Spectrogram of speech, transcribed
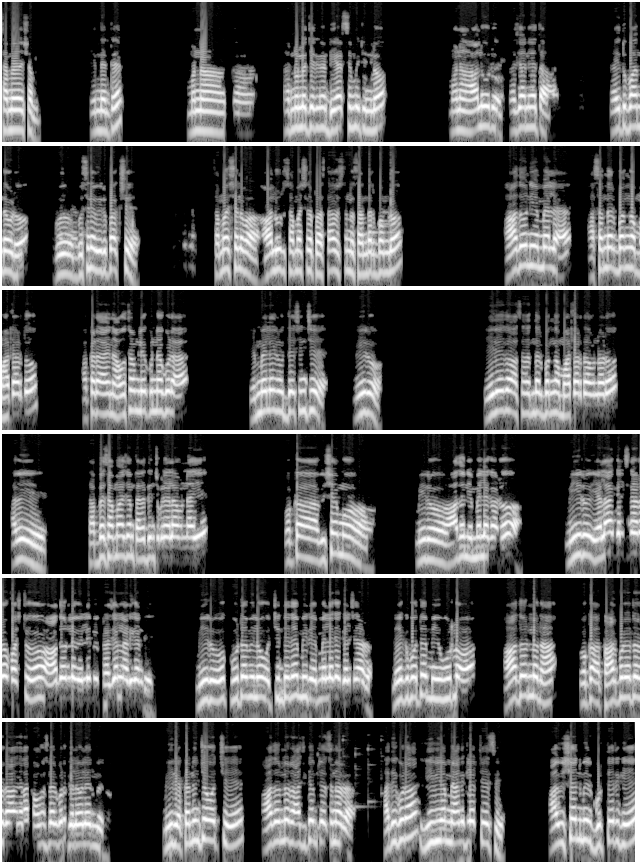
సమావేశం ఏంటంటే మన కర్నూలులో జరిగిన డిఆర్సీ మీటింగ్లో మన ఆలూరు ప్రజానేత రైతు బాంధవుడు గు- గుసిన విరూపాక్షి సమస్యల ఆలూరు సమస్యలు ప్రస్తావిస్తున్న సందర్భంలో ఆదోని ఎమ్మెల్యే అసందర్భంగా మాట్లాడుతూ అక్కడ ఆయన అవసరం లేకున్నా కూడా ఎమ్మెల్యేని ఉద్దేశించి మీరు ఏదేదో అసందర్భంగా మాట్లాడుతూ ఉన్నాడో అవి సభ్య సమాజం తలదించుకునేలా ఉన్నాయి. ఒక విషయము మీరు ఆదోని ఎమ్మెల్యే గారు మీరు ఎలా గెలిచినారో ఫస్ట్ ఆదోనిలో వెళ్ళి మీ ప్రజలను అడగండి. మీరు కూటమిలో వచ్చింటేనే మీరు ఎమ్మెల్యేగా గెలిచినారు. లేకపోతే మీ ఊర్లో ఆదోనిలోన ఒక కార్పొరేటర్ కాదు కదా కౌన్సిలర్ కూడా గెలవలేరు మీరు. మీరు ఎక్కడి నుంచో వచ్చి ఆదోనిలో రాజకీయం చేస్తున్నారు. అది కూడా ఈవీఎం మ్యానికులేట్ చేసి. ఆ విషయాన్ని మీరు గుర్తెరిగి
